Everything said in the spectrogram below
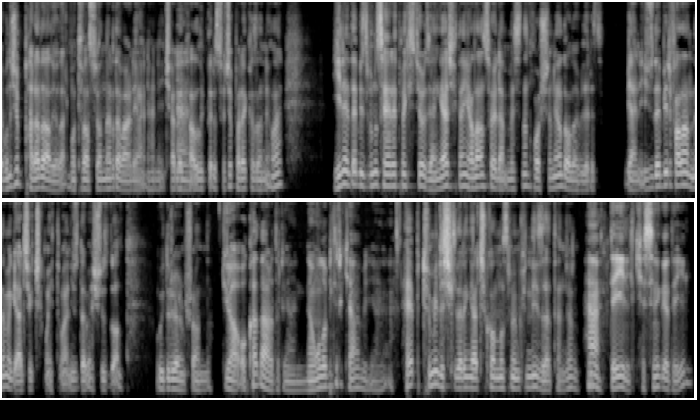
Ya bunun için para da alıyorlar. Motivasyonları da var yani. Hani içeride Evet. kaldıkları sürece para kazanıyorlar. Yine de biz bunu seyretmek istiyoruz. Yani gerçekten yalan söylenmesinden hoşlanıyor da olabiliriz. Yani yüzde bir falan değil mi gerçek çıkma ihtimali? Yüzde beş, yüzde on. Uyduruyorum şu anda. Ya o kadardır yani. Ne olabilir ki abi yani? Hep tüm ilişkilerin gerçek olması mümkün değil zaten canım. Ha değil. Kesinlikle değil.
